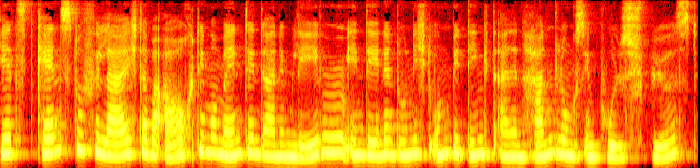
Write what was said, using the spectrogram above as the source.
Jetzt kennst du vielleicht aber auch die Momente in deinem Leben, in denen du nicht unbedingt einen Handlungsimpuls spürst,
